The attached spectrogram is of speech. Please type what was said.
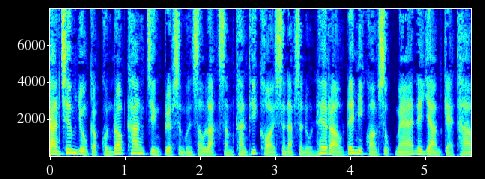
การเชื่อมโยงกับคนรอบข้างจึงเปรียบเสมือนเสาหลักสำคัญที่คอยสนับสนุนให้เราได้มีความสุขแม้ในยามแก่เฒ่า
